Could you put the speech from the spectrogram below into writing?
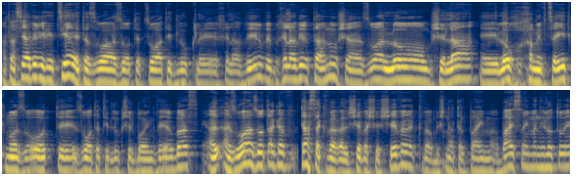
התעשייה האווירית הציעה את הזרוע הזאת, את זרוע התדלוק לחיל האוויר, ובחיל האוויר טענו שהזרוע לא בשלה, אה, לא הוכחה מבצעית כמו הזרועות, זרועות התדלוק של בואינג ואיירבאס. הזרוע הזאת אגב טסה כבר על 767, כבר בשנת 2014 אם אני לא טועה.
